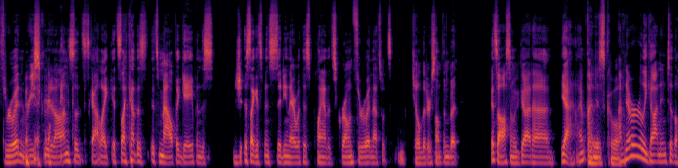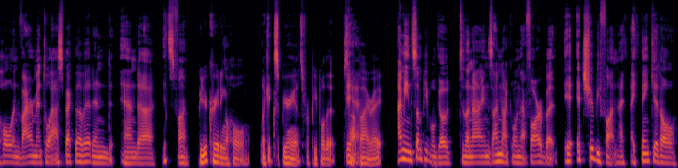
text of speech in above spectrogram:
threw it and re-screwed it on. So it's got like it's like got this its mouth agape and this it's like it's been sitting there with this plant that's grown through it and that's what's killed it or something. But it's awesome. We've got uh yeah, I'm, That I'm is just cool. I've never really gotten into the whole environmental aspect of it and and uh it's fun. But you're creating a whole like experience for people that stop Yeah. by, right? I mean, some people go to the nines. I'm not going that far, but it, it should be fun. I, I think it'll,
